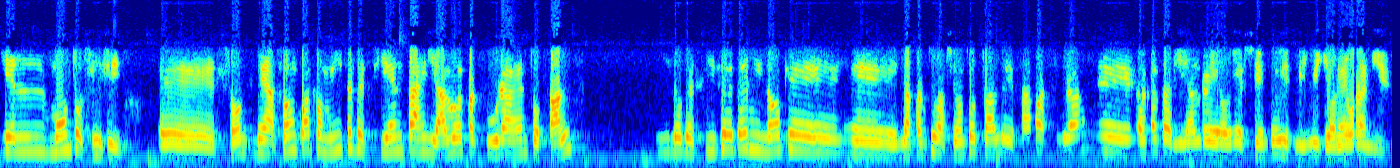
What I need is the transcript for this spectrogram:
Y el monto, sí, sí. Eh, son son 4.700 y algo de facturas en total. Y lo que sí se determinó que eh, la facturación total de esa factura eh, alcanzaría alrededor de 110 mil millones de guaraníes.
